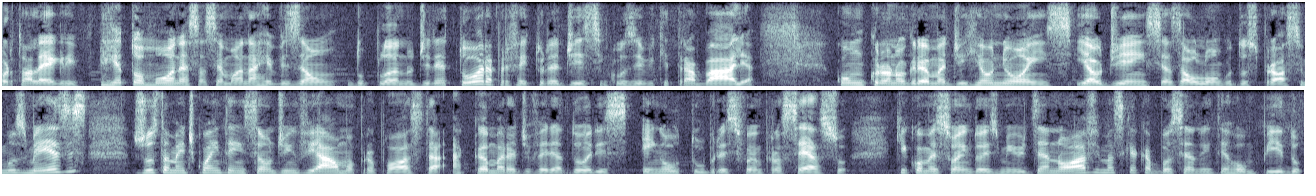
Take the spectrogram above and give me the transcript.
Porto Alegre retomou nessa semana a revisão do plano diretor. A prefeitura disse, inclusive, que trabalha com um cronograma de reuniões e audiências ao longo dos próximos meses, justamente com a intenção de enviar uma proposta à Câmara de Vereadores em outubro. Esse foi um processo que começou em 2019, mas que acabou sendo interrompido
